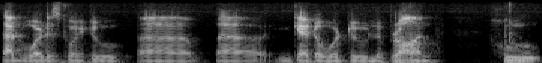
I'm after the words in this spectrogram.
that word is going to uh, uh, get over to LeBron, who,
